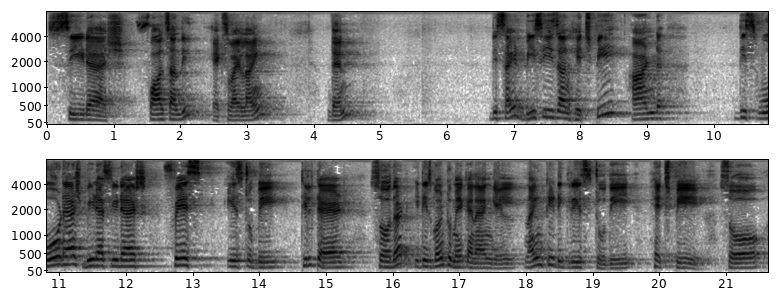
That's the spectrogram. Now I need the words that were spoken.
C dash falls on the XY line. Then the side BC is on HP and this O dash B dash C dash face is to be tilted so that it is going to make an angle 90 degrees to the HP. So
